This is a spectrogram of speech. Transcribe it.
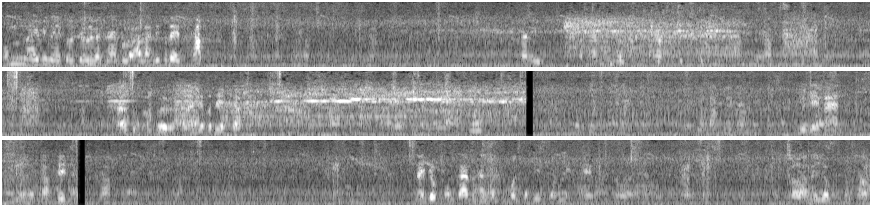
ผมนายวินัยตัวเจริญนายอำเภออารัญญประเทศครับท่านกำนันผู้ครับสาธารณสุขอำเภออารัญญประเทศครับ ผู้ใหญ่บ้านหมู่กับเป็นครับ นายกองค์การบริหารส่วนตำบลทวีสมเด็จเต็มตัวรองนายกทั้งสอง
